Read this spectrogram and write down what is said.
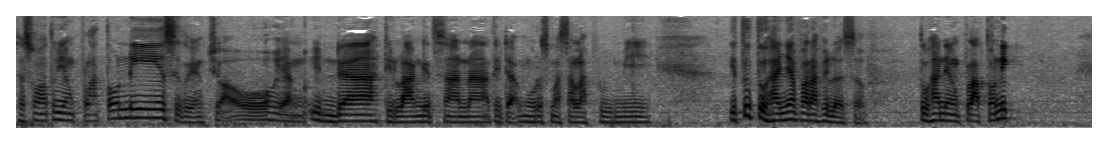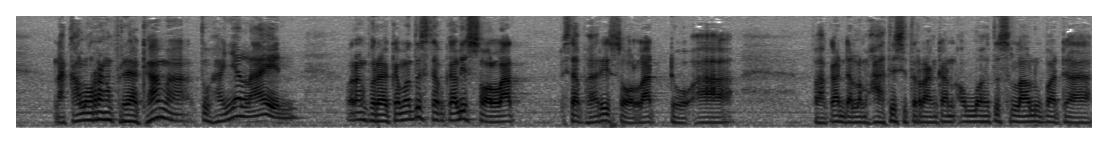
Sesuatu yang platonis itu, yang jauh, yang indah di langit sana, tidak ngurus masalah bumi. Itu Tuhannya para filosof. Tuhan yang platonik. Nah kalau orang beragama, Tuhannya lain Orang beragama itu setiap kali sholat, setiap hari sholat, doa, bahkan dalam hadis diterangkan Allah itu selalu pada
